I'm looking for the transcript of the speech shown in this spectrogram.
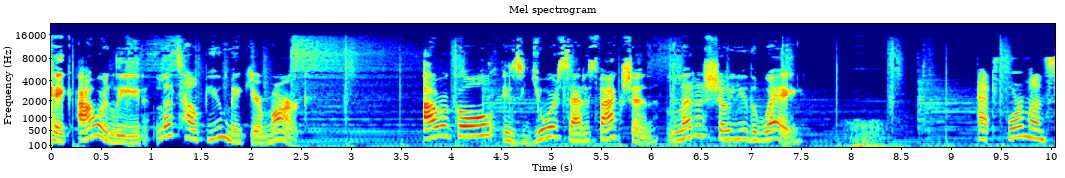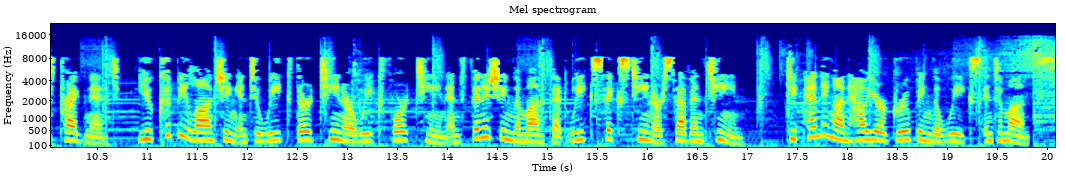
Take our lead, let's help you make your mark. Our goal is your satisfaction. Let us show you the way. At 4 months pregnant, you could be launching into week 13 or week 14 and finishing the month at week 16 or 17, depending on how you're grouping the weeks into months.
